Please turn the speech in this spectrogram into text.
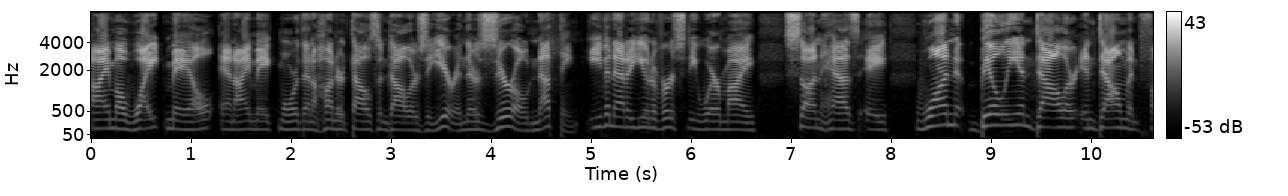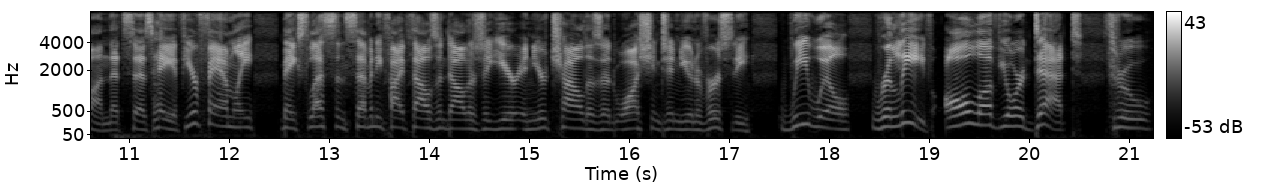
I'm a white male and I make more than $100,000 a year. And there's zero, nothing. Even at a university where my son has a $1 billion endowment fund that says, hey, if your family makes less than $75,000 a year and your child is at Washington University, we will relieve all of your debt through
